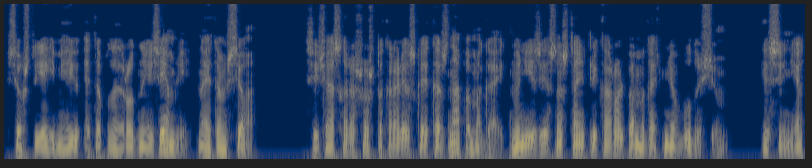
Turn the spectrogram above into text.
Все, что я имею, это плодородные земли. На этом все. Сейчас хорошо, что королевская казна помогает, но неизвестно, станет ли король помогать мне в будущем. Если нет,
